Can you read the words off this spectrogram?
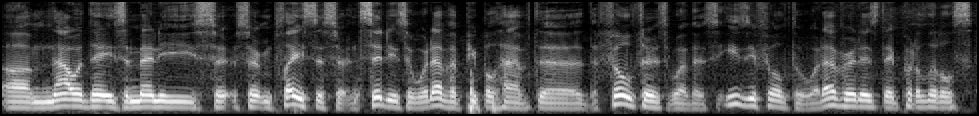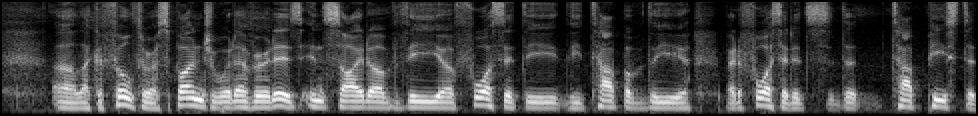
Um, nowadays, in many certain places, certain cities or whatever, people have the, the filters, whether it's easy filter, whatever it is, they put a little, uh, like a filter, a sponge or whatever it is, inside of the uh, faucet, the, the top of the, by the faucet, it's the top piece, the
